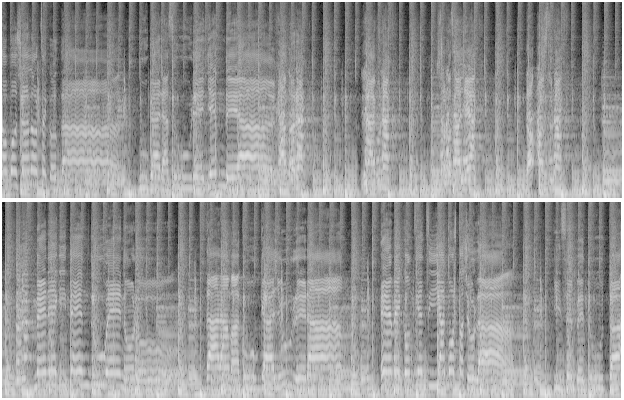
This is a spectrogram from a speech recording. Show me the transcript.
Aproposa lortzekotan Gu gara zure jendea Jatorrak, lagunak Salbatzaileak, da astunak. Men egiten duen oro Daramagu gailurrera. Hemen kontzientziak bostatxola Izenpetuta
